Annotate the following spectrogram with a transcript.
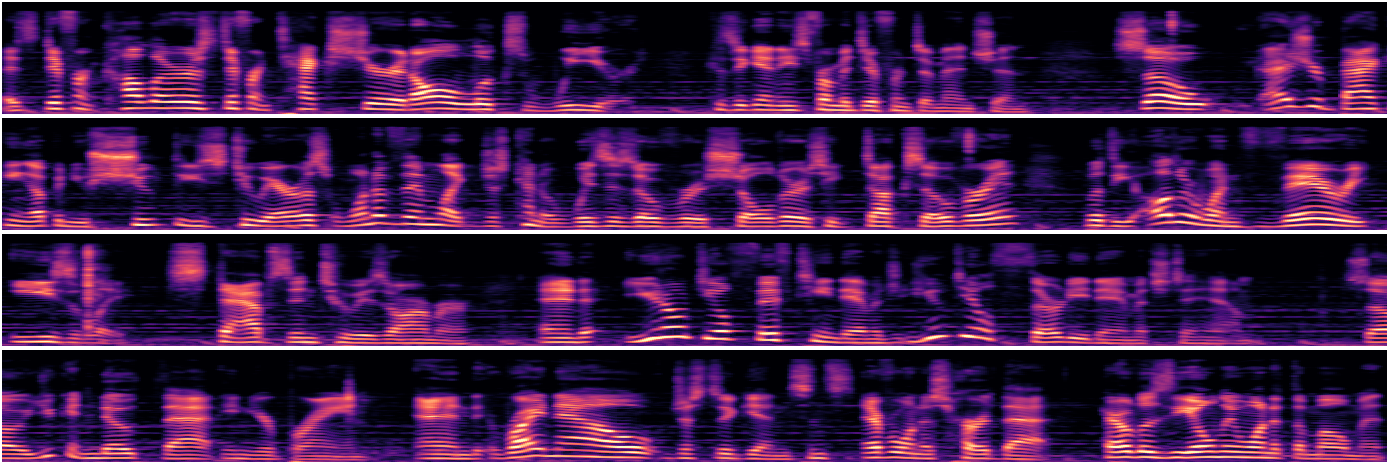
It's different colors, different texture, it all looks weird. Because, again, he's from a different dimension. So, as you're backing up and you shoot these two arrows, one of them like just kind of whizzes over his shoulder as he ducks over it, but the other one very easily stabs into his armor. And you don't deal 15 damage, you deal 30 damage to him. So, you can note that in your brain. And right now, just again, since everyone has heard that, Harold is the only one at the moment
